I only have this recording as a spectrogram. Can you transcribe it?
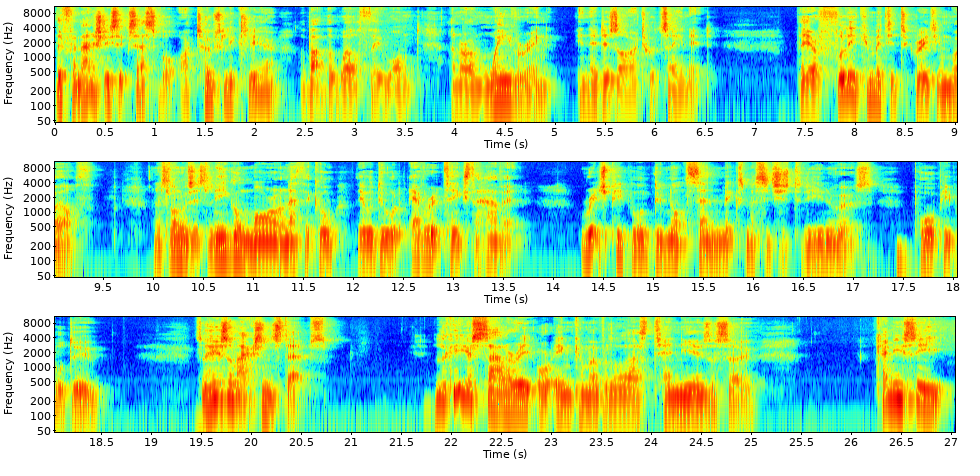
The financially successful are totally clear about the wealth they want and are unwavering in their desire to attain it. They are fully committed to creating wealth and as long as it's legal, moral, and ethical, they will do whatever it takes to have it. Rich people do not send mixed messages to the universe, poor people do. So here's some action steps. Look at your salary or income over the last 10 years or so. Can you see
